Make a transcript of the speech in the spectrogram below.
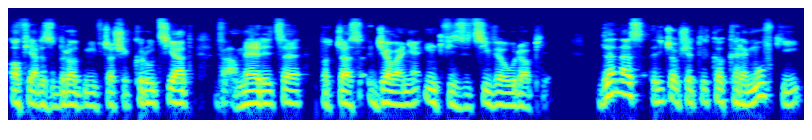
ofiar zbrodni w czasie krucjat w Ameryce podczas działania inkwizycji w Europie. Dla nas liczą się tylko kremówki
